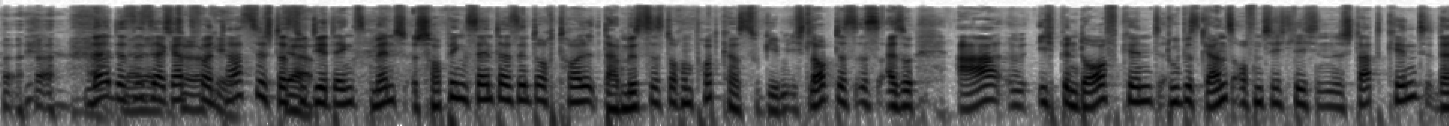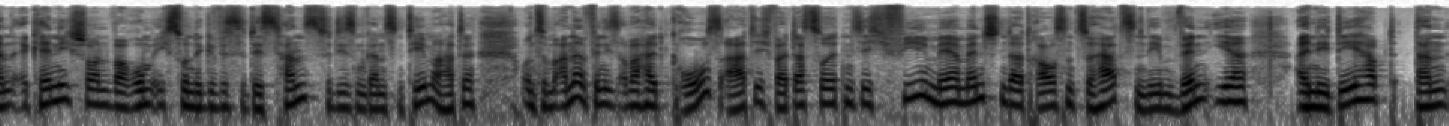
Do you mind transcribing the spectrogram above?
nein, das nein, ist ja ganz okay. fantastisch, dass ja. du dir denkst, Mensch, Shoppingcenter sind doch toll, da müsste es doch einen Podcast zu geben. Ich glaube, das ist also A, ich bin Dorfkind, du bist ganz offensichtlich ein Stadtkind, dann erkenne ich schon, warum ich so eine gewisse Distanz zu diesem ganzen Thema hatte. Und zum anderen finde ich es aber halt großartig, weil das sollten sich viel mehr Menschen da draußen zu Herzen nehmen. Wenn ihr eine Idee habt, dann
